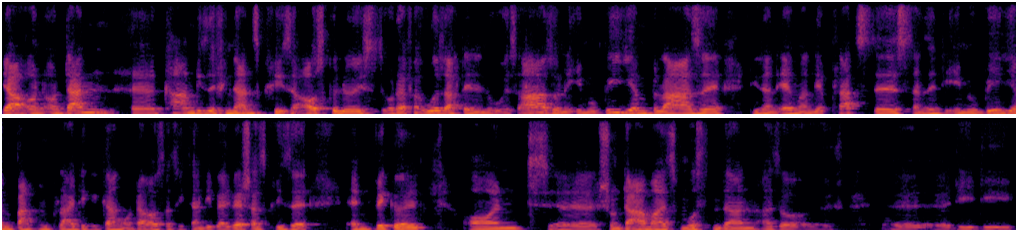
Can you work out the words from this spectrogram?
Ja, und, und dann äh, kam diese Finanzkrise, ausgelöst oder verursacht in den USA, so eine Immobilienblase, die dann irgendwann geplatzt ist. Dann sind die Immobilienbanken pleite gegangen und daraus hat sich dann die Weltwirtschaftskrise entwickelt. Und äh, schon damals mussten dann also äh, die, die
